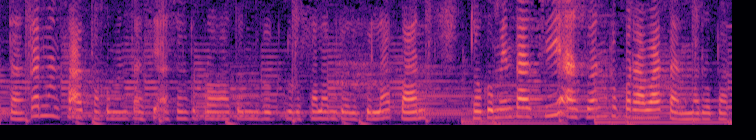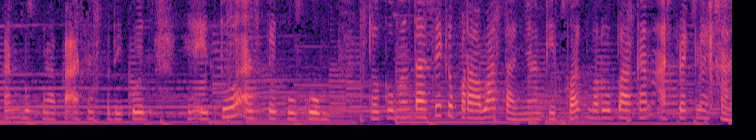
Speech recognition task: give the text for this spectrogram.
Sedangkan manfaat dokumentasi asuhan keperawatan menurut Nur Salam 2008, dokumentasi asuhan keperawatan merupakan beberapa aspek berikut, yaitu aspek hukum. Dokumentasi keperawatan yang dibuat merupakan aspek legal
